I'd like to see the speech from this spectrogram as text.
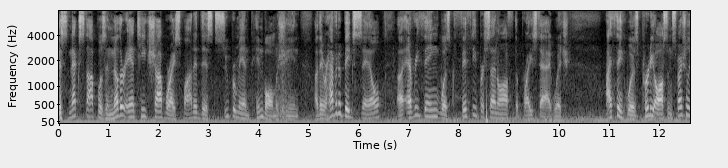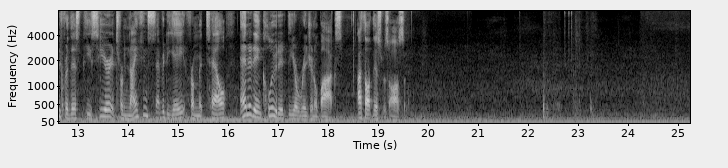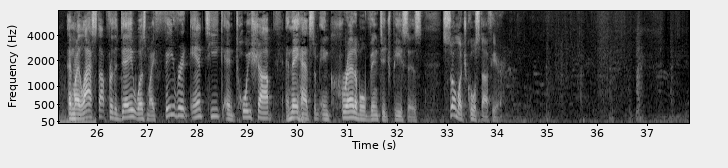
This next stop was another antique shop where I spotted this Superman pinball machine. Uh, they were having a big sale. Uh, everything was 50% off the price tag, which I think was pretty awesome, especially for this piece here. It's from 1978 from Mattel, and it included the original box. I thought this was awesome. And my last stop for the day was my favorite antique and toy shop, and they had some incredible vintage pieces. So much cool stuff here.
